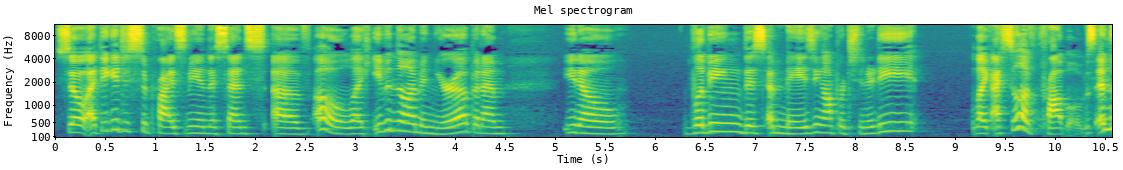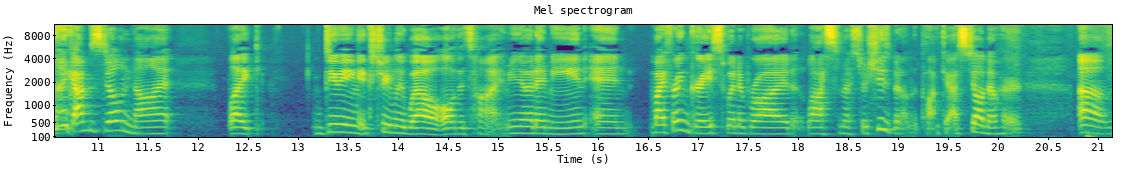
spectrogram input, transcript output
so I think it just surprised me in the sense of, oh, like even though I'm in Europe and I'm you know, living this amazing opportunity, like I still have problems and like I'm still not like doing extremely well all the time. You know what I mean? And my friend Grace went abroad last semester. She's been on the podcast. Y'all know her. Um,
